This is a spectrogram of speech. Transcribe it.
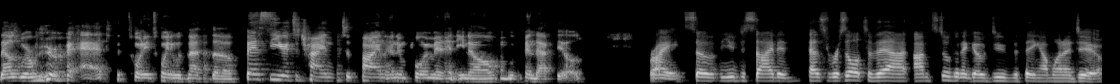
That was where we were at. 2020 was not the best year to try and to find unemployment, you know, within that field. Right. So you decided as a result of that, I'm still going to go do the thing I want to do.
